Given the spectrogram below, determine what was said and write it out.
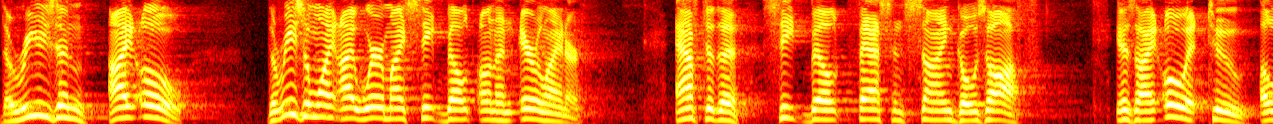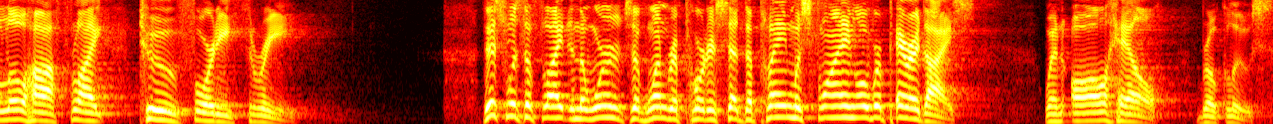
The reason I owe, the reason why I wear my seatbelt on an airliner after the seatbelt fasten sign goes off is I owe it to Aloha Flight 243. This was the flight, in the words of one reporter, said the plane was flying over paradise when all hell broke loose.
